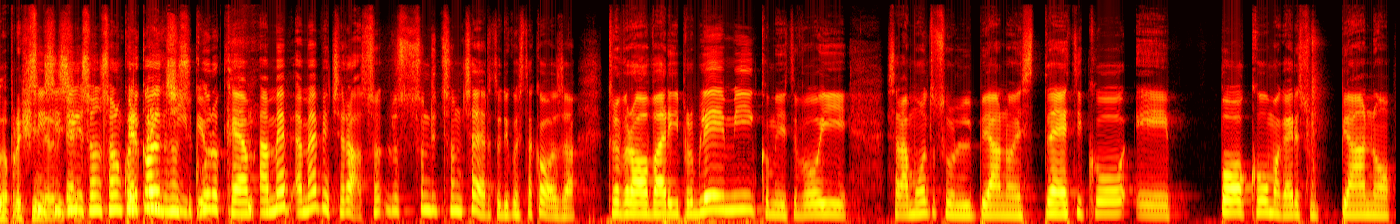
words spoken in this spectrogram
a prescindere. Sì, sì, sì, sono, sono quelle cose che sono sicuro che a, a, me, a me, piacerà, sono son, son certo di questa cosa. Troverò vari problemi, come dite voi, sarà molto sul piano estetico e poco magari sul piano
